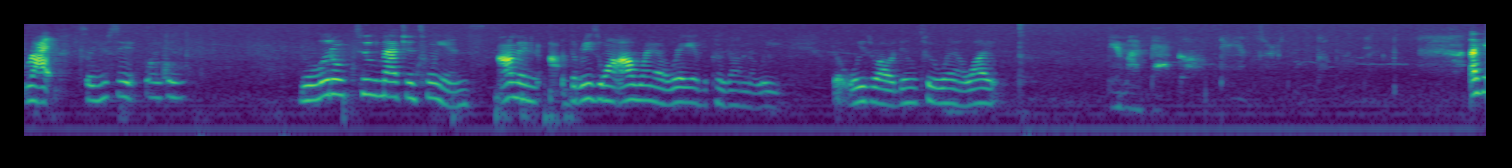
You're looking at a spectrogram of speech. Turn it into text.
Right. So you see it right here? Little two matching twins. I'm in. The reason why I'm wearing red because I'm the lead. The reason why them two wearing white. They're my backup Okay.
